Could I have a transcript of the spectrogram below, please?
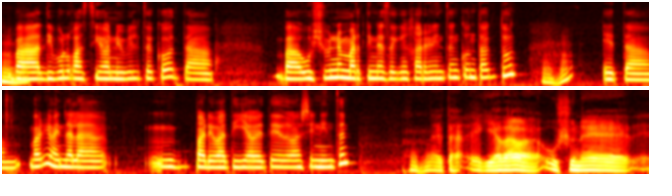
ba, divulgazioan ibiltzeko, eta ba, Uxune Martinezekin jarri nintzen kontaktun, eta bari, hain dela mm, pare bat hilabete edo hasi nintzen. Eta egia da, usune e,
